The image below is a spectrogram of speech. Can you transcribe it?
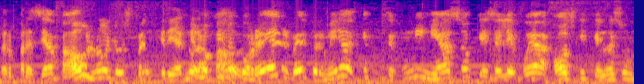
pero parecía foul, ¿no? George Bell quería que No era lo quiso correr, ¿ves? Pero mira, es que se fue un lineazo que se le fue a Hoskins, que no es un.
